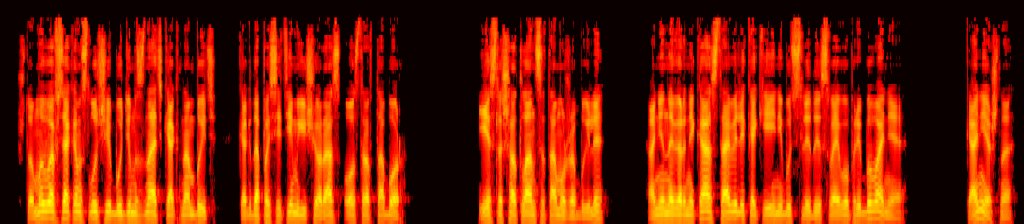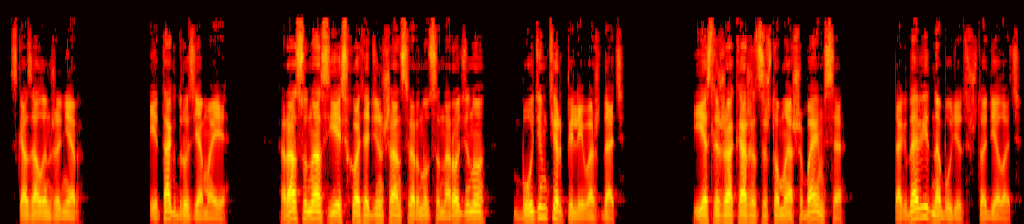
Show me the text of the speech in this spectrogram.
— «что мы во всяком случае будем знать, как нам быть, когда посетим еще раз остров Тобор. Если шотландцы там уже были, они наверняка оставили какие-нибудь следы своего пребывания». «Конечно», — сказал инженер. «Итак, друзья мои, раз у нас есть хоть один шанс вернуться на родину, будем терпеливо ждать. Если же окажется, что мы ошибаемся, тогда видно будет, что делать».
